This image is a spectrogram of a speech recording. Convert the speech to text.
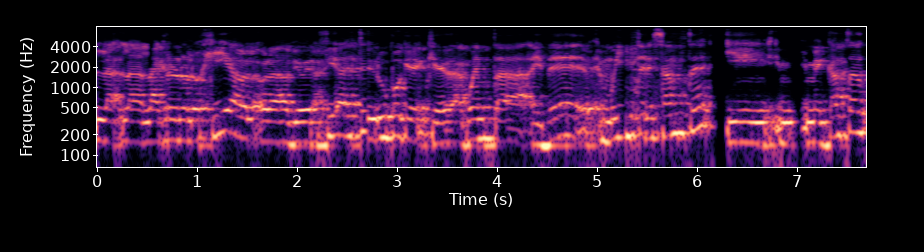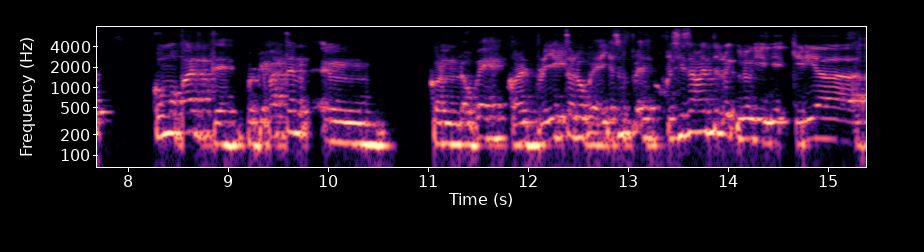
La, la, cronología o la, biografía de este grupo que, que da cuenta a ID es muy interesante y, me encanta cómo parte, porque parten con la UP, con el proyecto de la UP, y eso es precisamente lo, que quería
